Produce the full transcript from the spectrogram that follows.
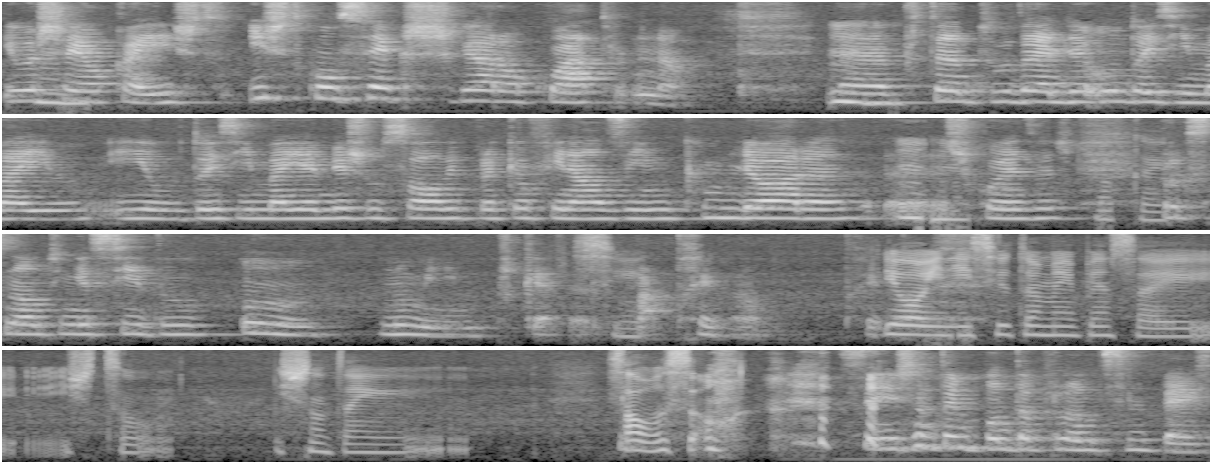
eu achei, uhum. ok, isto, isto consegue chegar ao 4? Não Uhum. Uh, portanto, dei-lhe um 2,5 e o 2,5 é mesmo sólido para aquele finalzinho que melhora uh, uhum. as coisas, okay. porque senão tinha sido um no mínimo, porque era pá, terrível, terrível. Eu ao início também pensei, isto, isto não tem salvação. Sim, isto não tem ponta para onde se lhe pegue.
